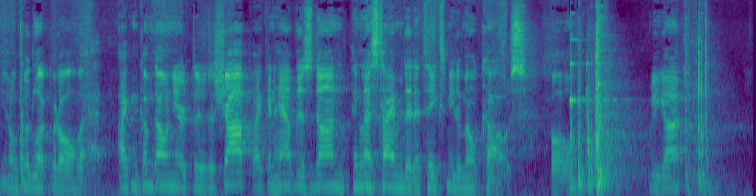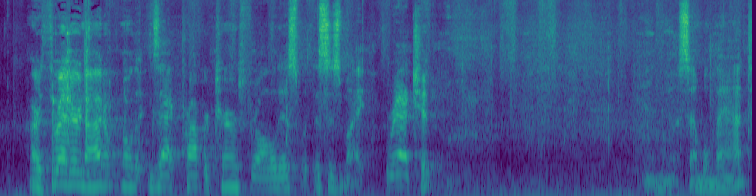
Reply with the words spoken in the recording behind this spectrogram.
you know, good luck with all that. I can come down here to the shop, I can have this done in less time than it takes me to milk cows. So we got our threader. Now I don't know the exact proper terms for all this, but this is my ratchet. And you assemble that.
